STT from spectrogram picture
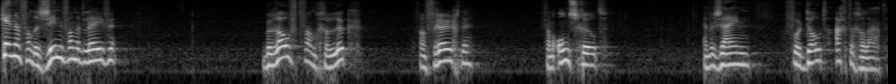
kennen van de zin van het leven, beroofd van geluk, van vreugde, van onschuld. En we zijn voor dood achtergelaten.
